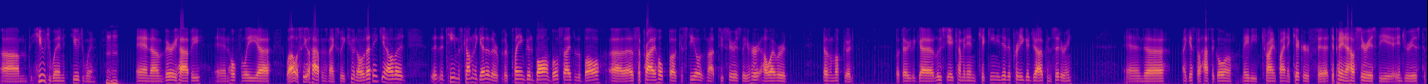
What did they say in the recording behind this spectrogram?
Um, huge win, huge win, mm-hmm. and I'm very happy. And hopefully, uh, well, we'll see what happens next week. Who knows? I think you know that the, the team is coming together. They're they're playing good ball on both sides of the ball. Uh, a surprise. Hope uh, Castillo is not too seriously hurt. However, it doesn't look good. But the, the guy Lussier coming in kicking, he did a pretty good job considering. And uh, I guess they'll have to go maybe try and find a kicker, fit, depending on how serious the injury is to,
